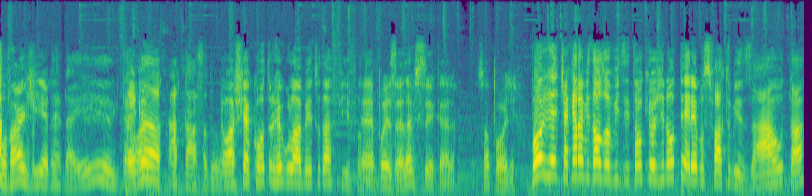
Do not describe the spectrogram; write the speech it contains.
covardia, né? Daí entrega a taça do. Eu acho que é contra o regulamento da FIFA. É, pois é, deve ser, cara. Só pode. Bom, gente, já quero avisar os ouvintes então que hoje não teremos fato bizarro, tá?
